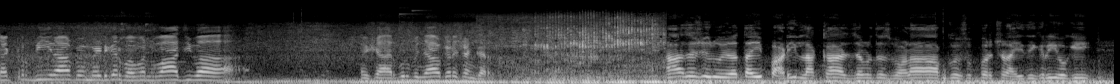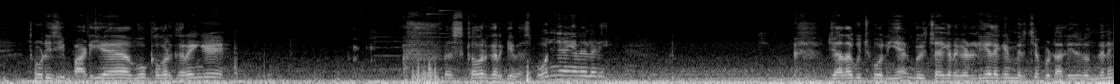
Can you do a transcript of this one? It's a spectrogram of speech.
डॉक्टर बी राव अंबेडकर भवन वाह जी वाह। होशियारपुर पंजाब गढ़ शंकर। यहाँ से शुरू हो जाता है पहाड़ी इलाका ज़बरदस्त बड़ा आपको ऊपर चढ़ाई दिख रही होगी। थोड़ी सी पहाड़ी है वो कवर करेंगे। बस कवर करके बस पहुँच जाएँगे लड़ी। ज़्यादा कुछ वो नहीं है गुलचा एक रगड़ लिया लेकिन मिर्चे डाली इस बंदे ने।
